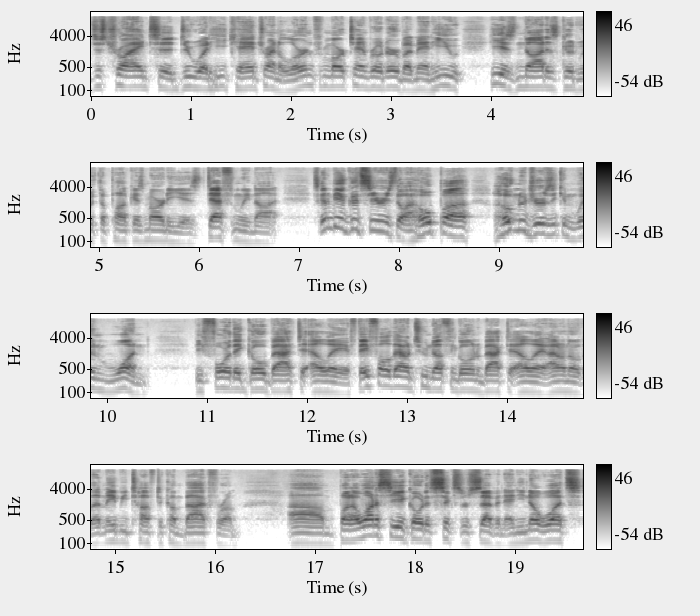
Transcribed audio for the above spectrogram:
just trying to do what he can, trying to learn from Martin Brodeur. But man, he he is not as good with the puck as Marty is. Definitely not. It's gonna be a good series though. I hope uh, I hope New Jersey can win one before they go back to LA. If they fall down 2 nothing going back to LA, I don't know. That may be tough to come back from. Um, but I want to see it go to 6 or 7. And you know what?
